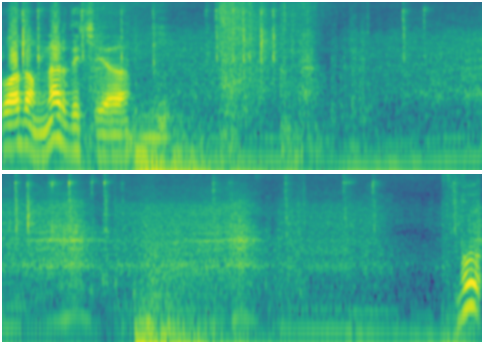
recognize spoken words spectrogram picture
Bu adam nerede ki ya? Bu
